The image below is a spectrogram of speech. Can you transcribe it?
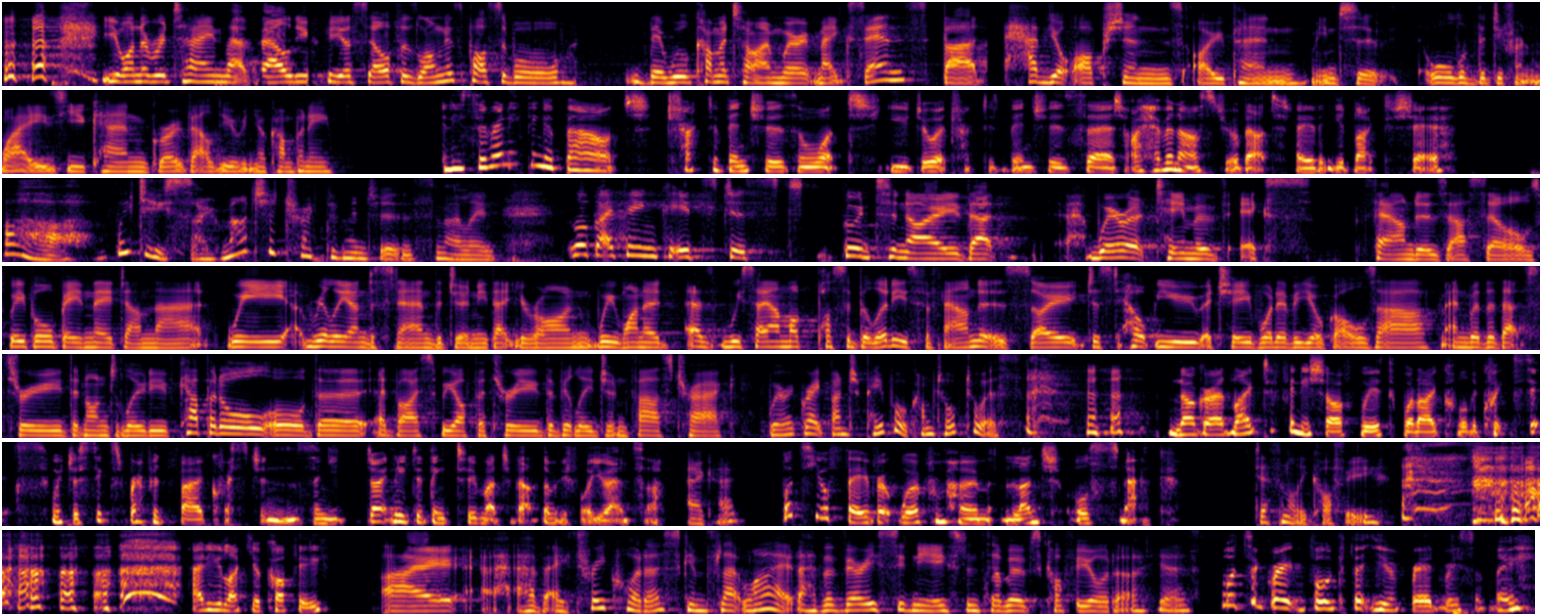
you want to retain that value for yourself as long as possible there will come a time where it makes sense, but have your options open into all of the different ways you can grow value in your company. And is there anything about Tractor Ventures and what you do at Tractor Ventures that I haven't asked you about today that you'd like to share? Ah, oh, we do so much at Tractor Ventures, Marlene. Look, I think it's just good to know that we're a team of ex founders ourselves. We've all been there, done that. We really understand the journey that you're on. We want to, as we say, unlock possibilities for founders. So just help you achieve whatever your goals are, and whether that's through the non dilutive capital or the advice we offer through the village and fast track. We're a great bunch of people. Come talk to us. Noga, I'd like to finish off with what I call the quick six, which are six rapid fire questions, and you don't need to think too much about them before you answer. Okay. What's your favourite work from home lunch or snack? Definitely coffee. How do you like your coffee? I have a three quarter skim flat white. I have a very Sydney Eastern Suburbs coffee order. Yes. What's a great book that you've read recently?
